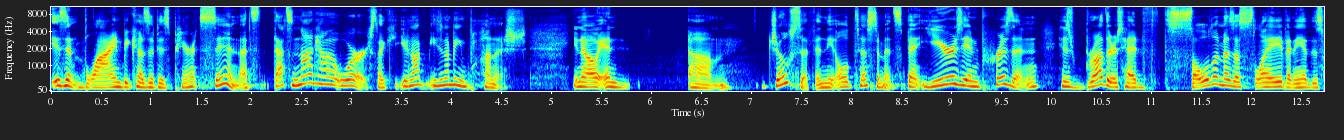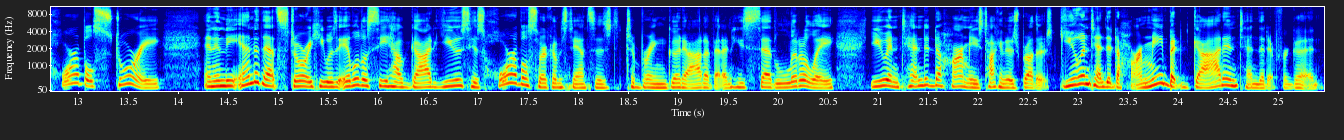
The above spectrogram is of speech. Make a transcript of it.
isn't blind because of his parents' sin. That's, that's not how it works. Like you're not, he's not being punished, you know, and, um, Joseph in the Old Testament spent years in prison. His brothers had sold him as a slave, and he had this horrible story. And in the end of that story, he was able to see how God used his horrible circumstances to bring good out of it. And he said, literally, You intended to harm me. He's talking to his brothers. You intended to harm me, but God intended it for good.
